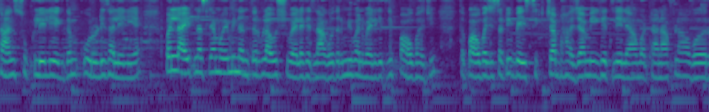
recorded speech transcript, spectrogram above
छान सुकलेली एकदम कोरडी झालेली आहे. पण लाइट नसल्यामुळे मी नंतर ब्लाऊज शिवायला घेतला. अगोदर मी बनवायला घेतली पावभाजी. तर पावभाजीसाठी बेसिकच्या भाज्या मी घेतलेल्या. वटाणा फ्लावर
